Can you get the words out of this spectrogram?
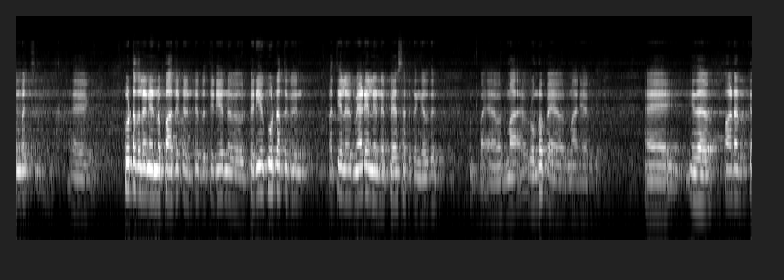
ரொம்ப கூட்டத்தில் நின்று பார்த்துட்டு இப்போ திடீர்னு ஒரு பெரிய கூட்டத்துக்கு மத்தியில் மேடையில் நின்று பேசுகிறதுங்கிறது ஒரு மா ரொம்ப ஒரு மாதிரியாக இருக்குது இந்த பாடலுக்கு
